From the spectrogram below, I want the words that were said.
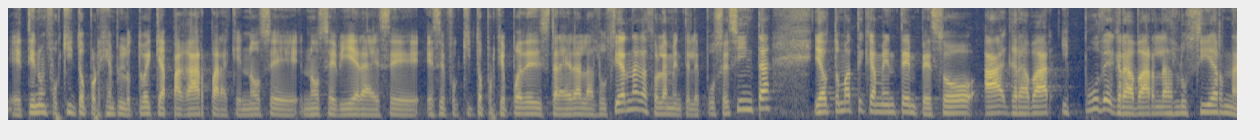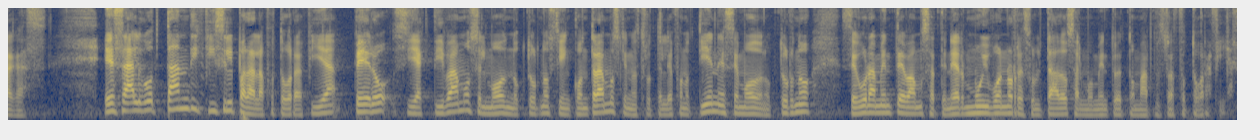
eh, tiene un foquito, por ejemplo, lo tuve que apagar para que no se, no se viera ese, ese foquito porque puede distraer a las luciérnagas. Solamente le puse cinta y automáticamente empezó a grabar y pude grabar las luciérnagas. Es algo tan difícil para la fotografía, pero si activamos el modo nocturno, si encontramos que nuestro teléfono tiene ese modo nocturno, seguramente vamos a tener muy buenos resultados al momento de tomar nuestras fotografías.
